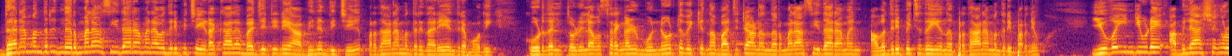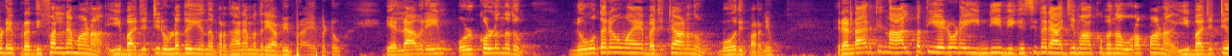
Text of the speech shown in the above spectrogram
ധനമന്ത്രി നിർമ്മല സീതാരാമൻ അവതരിപ്പിച്ച ഇടക്കാല ബജറ്റിനെ അഭിനന്ദിച്ച് പ്രധാനമന്ത്രി നരേന്ദ്രമോദി. കൂടുതൽ തൊഴിലവസരങ്ങൾ മുന്നോട്ട് വയ്ക്കുന്ന ബജറ്റാണ് നിർമ്മല സീതാരാമൻ അവതരിപ്പിച്ചത് എന്ന് പ്രധാനമന്ത്രി പറഞ്ഞു. യുവ ഇന്ത്യയുടെ അഭിലാഷങ്ങളുടെ പ്രതിഫലനമാണ് ഈ ബജറ്റിലുള്ളത് എന്ന് പ്രധാനമന്ത്രി അഭിപ്രായപ്പെട്ടു. എല്ലാവരെയും ഉൾക്കൊള്ളുന്നതും നൂതനവുമായ ബജറ്റാണെന്നും മോദി പറഞ്ഞു. രണ്ടായിരത്തി നാൽപ്പത്തിയേഴോടെ ഇന്ത്യ വികസിത രാജ്യമാക്കുമെന്ന ഉറപ്പാണ് ഈ ബജറ്റ്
